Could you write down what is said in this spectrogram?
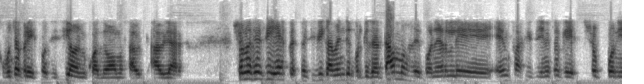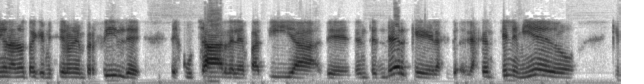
con mucha predisposición cuando vamos a, hablar. Yo no sé si es específicamente porque tratamos de ponerle énfasis en eso que yo ponía en la nota que me hicieron en perfil, de, escuchar, de la empatía, de, entender que la, la, gente tiene miedo, que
